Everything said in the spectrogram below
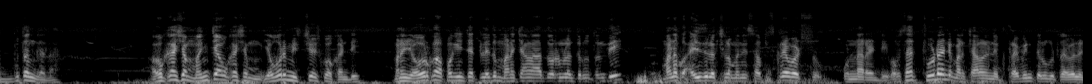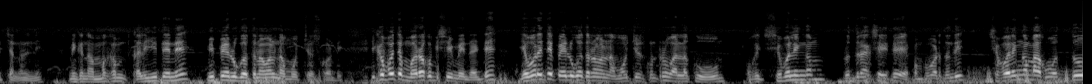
అద్భుతం కదా? అవకాశం మంచి అవకాశం ఎవరు మిస్ చేసుకోకండి. మనం ఎవరికో అప్పగించట్లేదు మన ఛానల్ ఆధ్వర్యంలో జరుగుతుంది. మనకు ఐదు లక్షల మంది సబ్స్క్రైబర్స్ ఉన్నారండి. ఒకసారి చూడండి మన ఛానల్ని ప్రవీణ్ తెలుగు ట్రావెలర్ ఛానల్ని మీకు నమ్మకం కలిగితేనే మీ పేర్లు గొత్తన వాళ్ళు నమోదు చేసుకోండి. ఇకపోతే మరొక విషయం ఏంటంటే ఎవరైతే పేర్లు గొత్తన వాళ్ళు నమోదు చేసుకుంటారో వాళ్ళకు ఒక శివలింగం రుద్రాక్ష అయితే పంపబడుతుంది. శివలింగం మాకు వద్దు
